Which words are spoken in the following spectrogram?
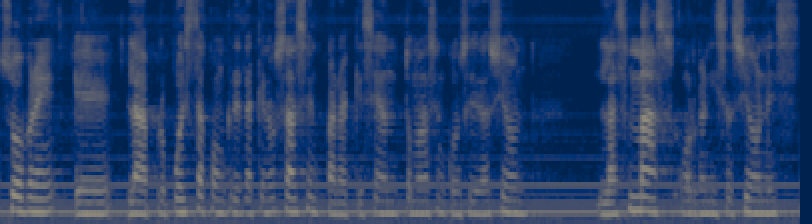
sobre eh, la propuesta concreta que nos hacen para que sean tomadas en consideración las más organizaciones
